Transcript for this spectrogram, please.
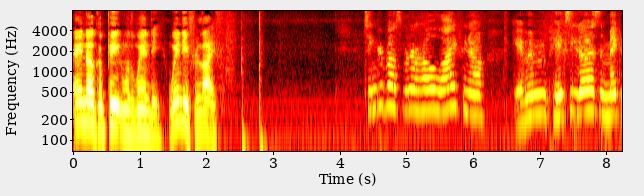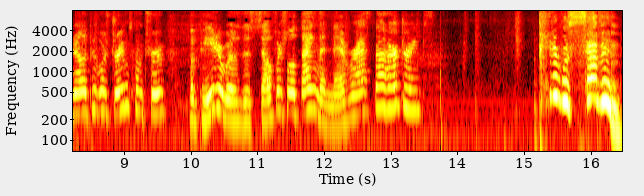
Ain't no competing with Wendy. Wendy for life. Tinkerbell spent her whole life, you know, giving pixie dust and making other people's dreams come true. But Peter was this selfish little thing that never asked about her dreams. Peter was seven.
